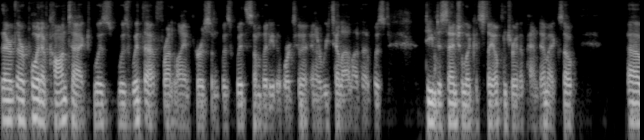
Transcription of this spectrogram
their their point of contact was was with that frontline person, was with somebody that worked in a, in a retail outlet that was deemed essential and could stay open during the pandemic. So uh,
